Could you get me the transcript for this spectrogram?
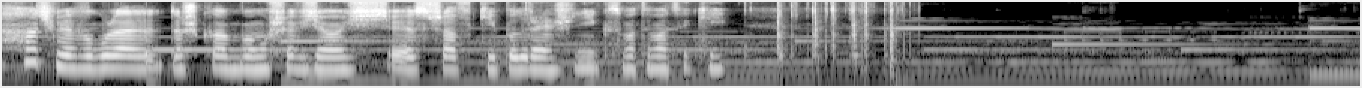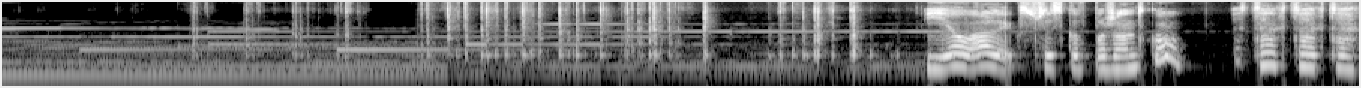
Chodźmy w ogóle do szkoły, bo muszę wziąć e, z szafki podręcznik z matematyki. Jo, Alex, wszystko w porządku? Tak, tak, tak.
